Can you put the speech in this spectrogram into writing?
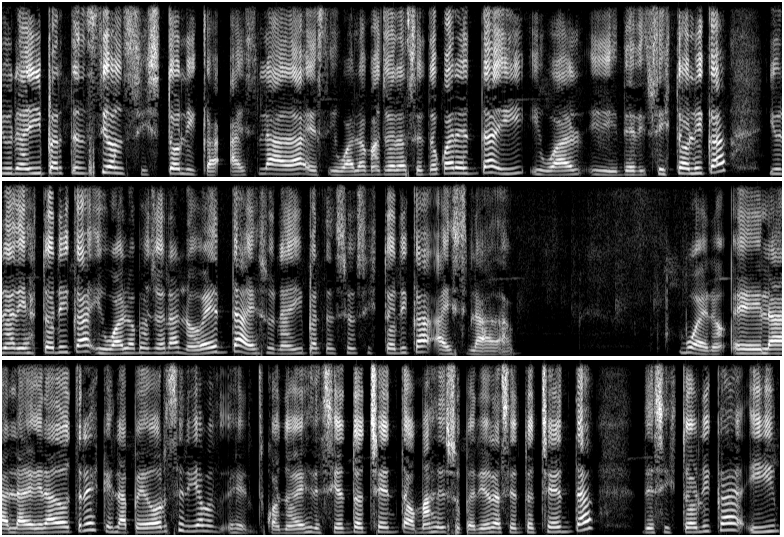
y una hipertensión sistólica aislada es igual o mayor a 140 y igual y de sistólica y una diastólica igual o mayor a 90 es una hipertensión sistólica aislada. Bueno, eh, la, de grado 3, que es la peor, sería eh, cuando es de 180 o más de superior a 180 de sistólica y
